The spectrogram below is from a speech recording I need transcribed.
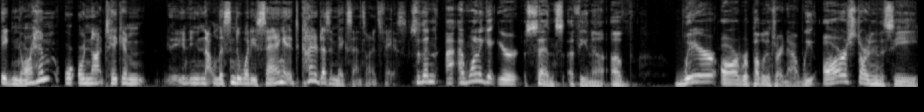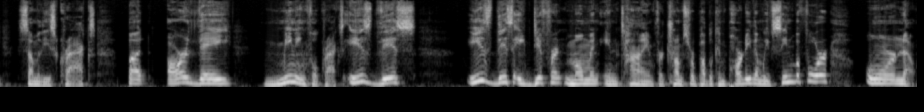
ignore him or, or not take him not listen to what he's saying. It kind of doesn't make sense on its face. So then I, I want to get your sense, Athena, of where are Republicans right now? We are starting to see some of these cracks, but are they meaningful cracks? Is this is this a different moment in time for Trump's Republican Party than we've seen before or no?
